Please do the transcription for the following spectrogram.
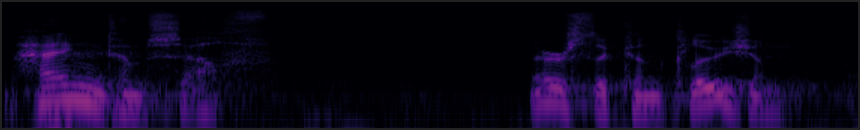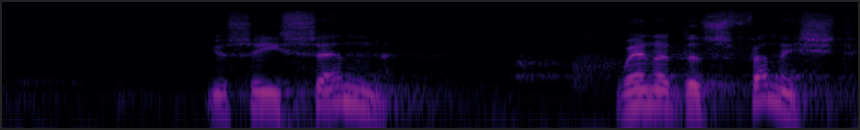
and hanged himself. There's the conclusion. You see, sin when it is finished,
